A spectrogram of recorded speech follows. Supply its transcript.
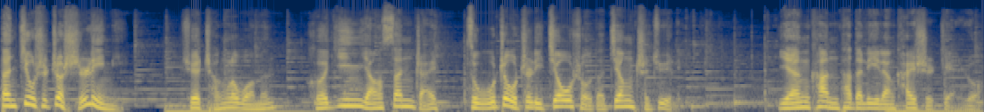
但就是这十厘米，却成了我们和阴阳三宅诅咒之力交手的僵持距离。眼看他的力量开始减弱，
